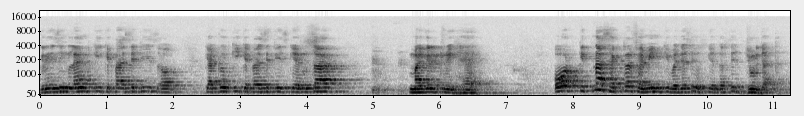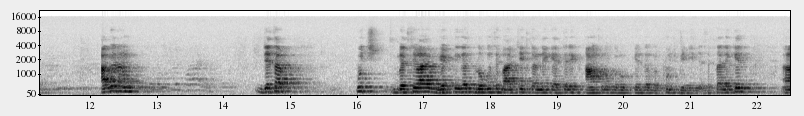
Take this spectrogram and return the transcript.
ग्रेजिंग लैंड की कैपेसिटीज़ और कैटल की कैपेसिटीज़ के अनुसार माइग्रेटरी है और कितना सेक्टर फेमिन की वजह से उसके अंदर से जुड़ जाता है। अगर हम जैसा कुछ सिवाय व्यक्तिगत लोगों से बातचीत करने के अतिरिक्त आंकड़ों के रूप के अंदर मैं कुछ भी नहीं दे सकता लेकिन आ,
